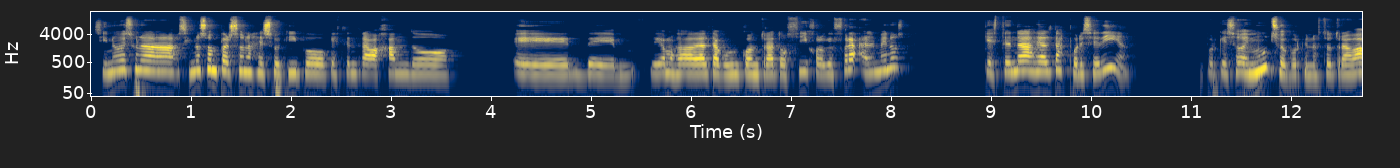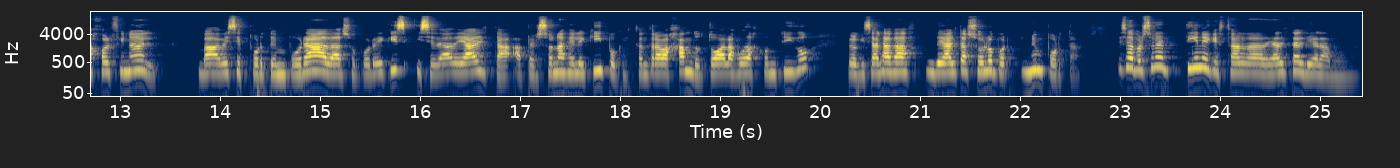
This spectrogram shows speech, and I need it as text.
Si no, es una, si no son personas de su equipo que estén trabajando eh, digamos, dadas de alta con un contrato fijo, lo que fuera, al menos que estén dadas de altas por ese día. Porque eso hay mucho, porque nuestro trabajo al final va a veces por temporadas o por X y se da de alta a personas del equipo que están trabajando todas las bodas contigo pero quizás la das de alta solo por... No importa. Esa persona tiene que estar dada de alta el día de la boda.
